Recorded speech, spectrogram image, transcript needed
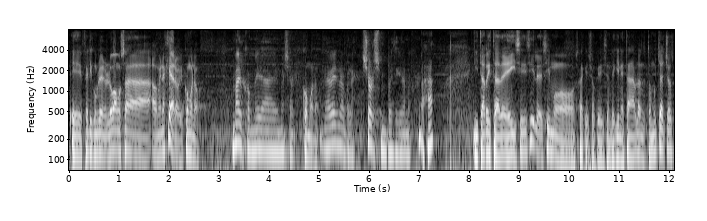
eh, feliz cumpleaños. Lo vamos a, a homenajear hoy, ¿cómo no? Malcolm era el mayor. ¿Cómo no? A ver, no, para. George me parece que era mejor. Ajá. Guitarrista de ACDC, le decimos a aquellos que dicen de quién están hablando estos muchachos.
